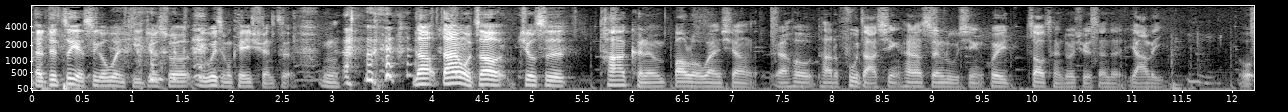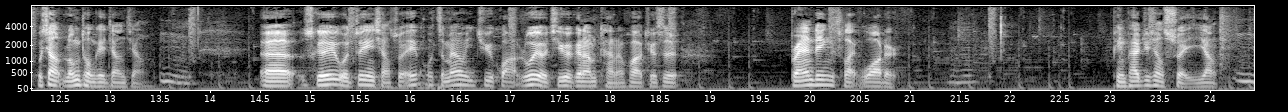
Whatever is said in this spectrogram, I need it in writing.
呃，对，这也是一个问题，就是说你为什么可以选择？嗯，那当然我知道，就是它可能包罗万象，然后它的复杂性和它深入性会造成很多学生的压力。嗯，我我想笼统可以这样讲。嗯，呃，所以我最近想说，哎，我怎么样一句话？如果有机会跟他们谈的话，就是 branding is like water。嗯品牌就像水一样。嗯。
